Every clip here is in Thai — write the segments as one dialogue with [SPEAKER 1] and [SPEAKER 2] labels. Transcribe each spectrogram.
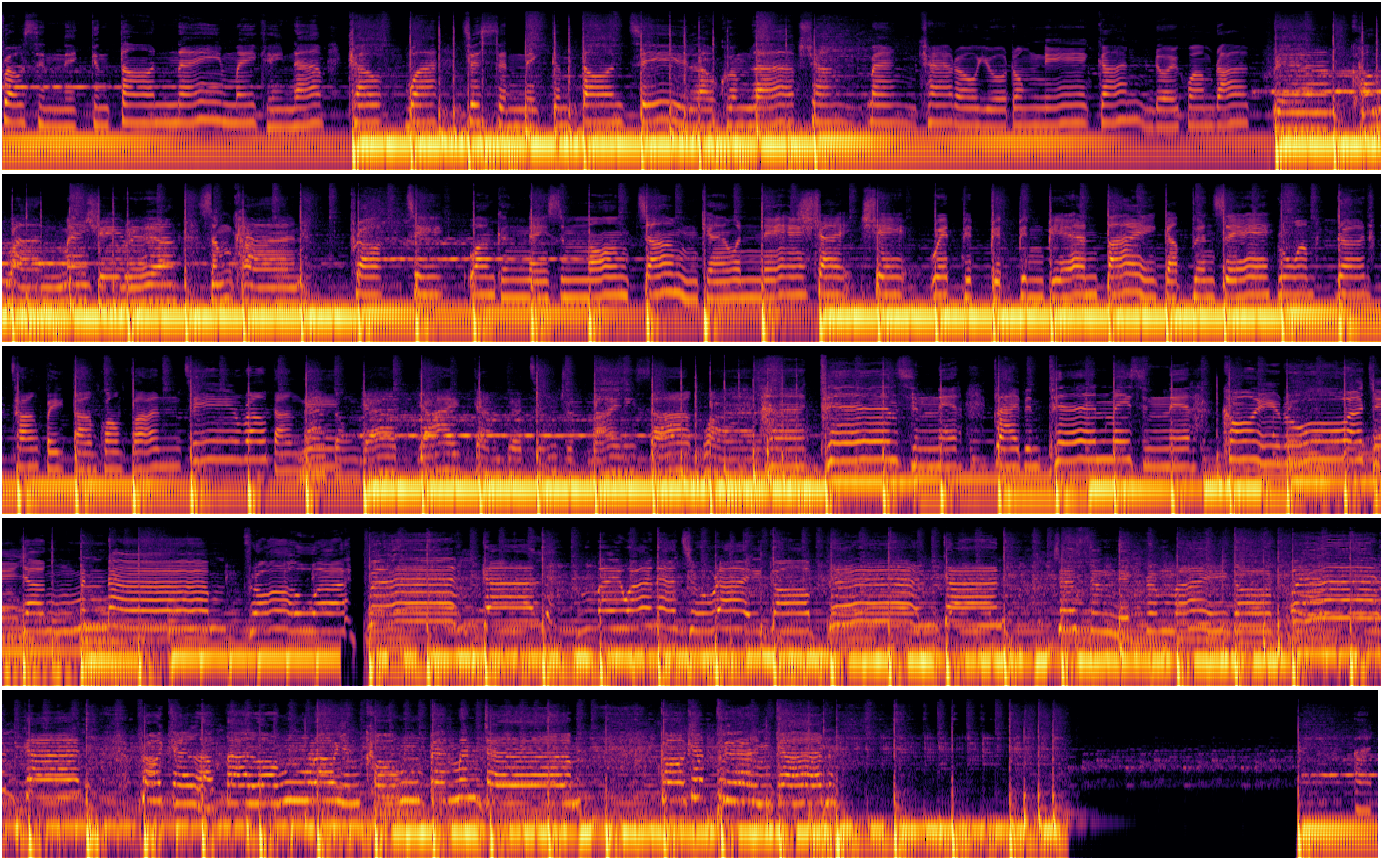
[SPEAKER 1] เราสนิทกันตอนไหนไม่เคยนับ เขาว่าจะสนิทกันตอนที่เราความลับช่างแม่งแค่เราอยู่ตรงนี้กันโดยความรักเรื่องของวันไม่ใช่เรื่องสำคัญ เพราะที่วางข้างในสมองจำแค่วันนี้ ใช้ชีวิตผิดผิดเพี้ยนเพี้ยนไปกับเพื่อนเส
[SPEAKER 2] รวมเดิน ทางไปตามความฝันที่เราต่างมีต้องแยกย้ายกันเพื่อ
